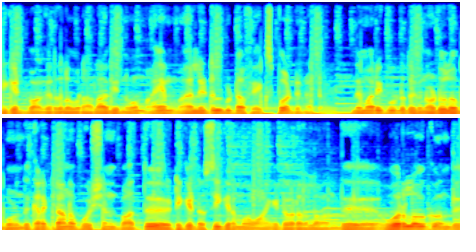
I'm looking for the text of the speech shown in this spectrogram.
டிக்கெட் வாங்குறதுல ஒரு அலாதீனமும் I am little bit of expert in it இந்த மாதிரி கூட்டத்துக்கு நடுவில் போனது கரெக்டான பொசிஷன் பார்த்து டிக்கெட்டை சீக்கிரமாக வாங்கிட்டு வரதில் வந்து ஓரளவுக்கு வந்து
